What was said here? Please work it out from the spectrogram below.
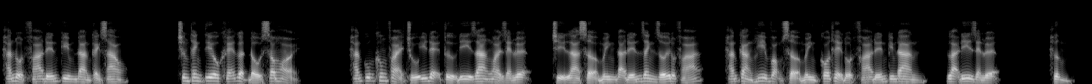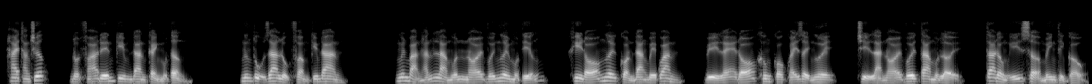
Hắn đột phá đến kim đan cảnh sao? Trương thanh tiêu khẽ gật đầu sau hỏi. Hắn cũng không phải chú ý đệ tử đi ra ngoài rèn luyện, chỉ là sở minh đã đến danh giới đột phá, hắn càng hy vọng sở minh có thể đột phá đến kim đan, lại đi rèn luyện. Hừm, hai tháng trước, đột phá đến kim đan cảnh một tầng. Ngưng tụ ra lục phẩm kim đan. Nguyên bản hắn là muốn nói với ngươi một tiếng, khi đó ngươi còn đang bế quan, vì lẽ đó không có quấy rầy ngươi, chỉ là nói với ta một lời, ta đồng ý sở minh thỉnh cầu.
